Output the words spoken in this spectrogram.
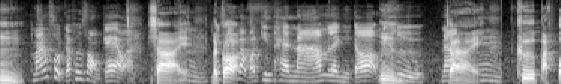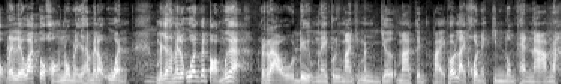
อืม มากสุดก็คือสองแก้วอะใช่ อืมแล้วก็ ไม่ใช่แบบว่ากินแทนน้ำอะไรอย่างงี้ก็ไม่อืม คือนะใช่ อืมคือปัดตกได้เลยว่าตัวของนมเนี่ยจะทำให้เราอ้วนอืมมันจะทำให้เราอ้วนก็ต่อเมื่อ เราดื่มในปริมาณที่มันเยอะมากเกินไป เพราะหลายคนเนี่ยกินนมแทนน้ำนะ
